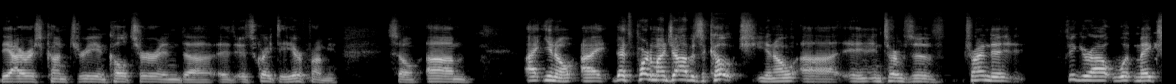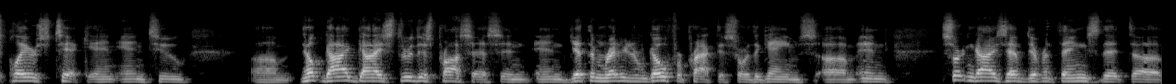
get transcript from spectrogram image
the Irish country and culture, and uh, it, it's great to hear from you. So. Um, I, you know, I that's part of my job as a coach. You know, in, in terms of trying to figure out what makes players tick and and to um, help guide guys through this process and and get them ready to go for practice or the games. Um, and certain guys have different things that uh,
